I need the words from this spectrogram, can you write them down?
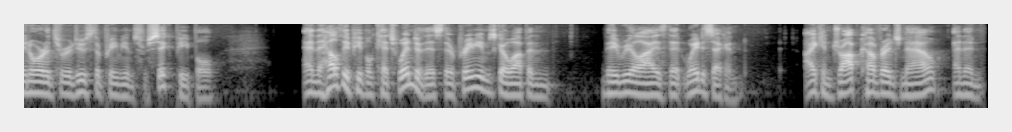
in order to reduce the premiums for sick people. And the healthy people catch wind of this, their premiums go up and they realize that, wait a second, I can drop coverage now and then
